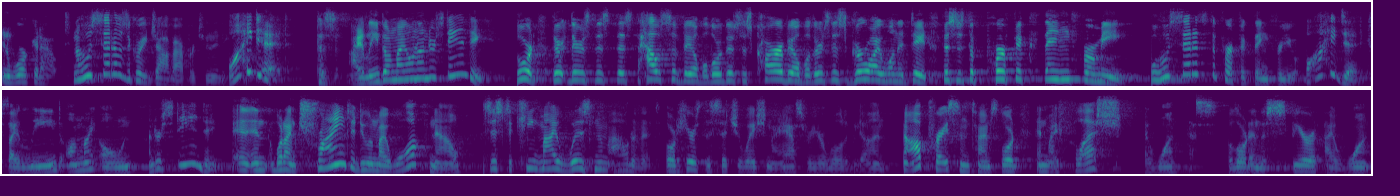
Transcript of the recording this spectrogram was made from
and work it out. Now, who said it was a great job opportunity? Well, I did. Because I leaned on my own understanding. Lord, there, there's this, this house available. Lord, there's this car available. There's this girl I want to date. This is the perfect thing for me. Well, who said it's the perfect thing for you? Well, I did because I leaned on my own understanding. And, and, what I'm trying to do in my walk now is just to keep my wisdom out of it. Lord, here's the situation. I ask for your will to be done. Now, I'll pray sometimes, Lord, in my flesh, I want this. But Lord, in the Spirit, I want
